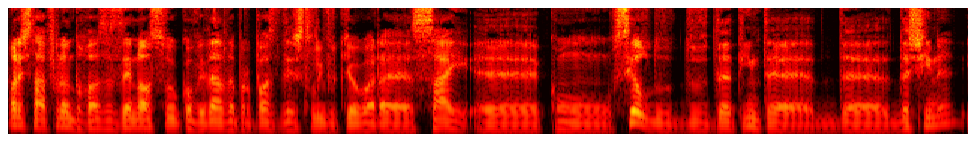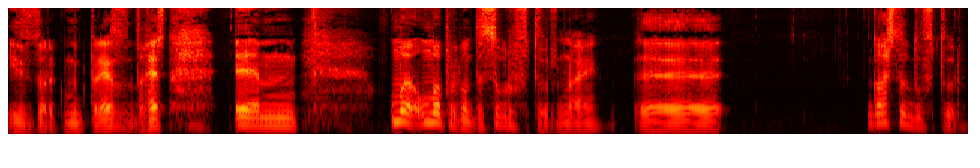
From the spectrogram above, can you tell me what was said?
Ora está, Fernando Rosas é nosso convidado a propósito deste livro que agora sai uh, com o selo do, da tinta da, da China, editora com muito prezo, de resto. Um, uma, uma pergunta sobre o futuro, não é? Uh, gosta do futuro?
